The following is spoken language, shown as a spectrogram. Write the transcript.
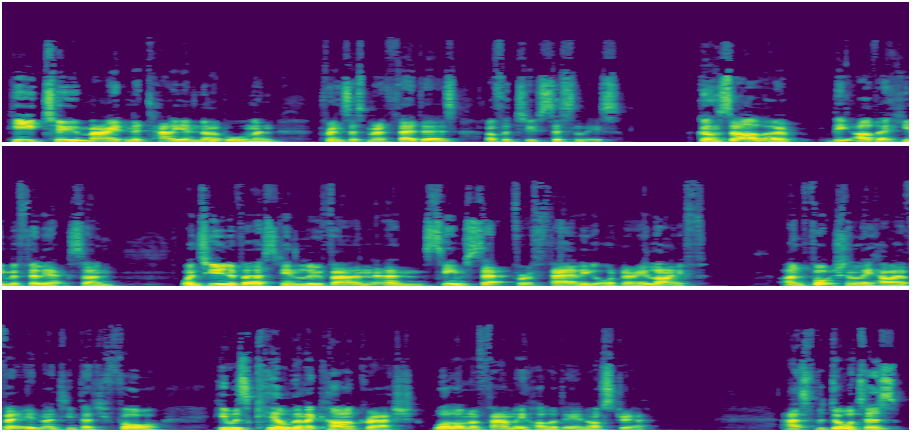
He too married an Italian noblewoman, Princess Mercedes of the Two Sicilies. Gonzalo, the other haemophiliac son, went to university in Louvain and seemed set for a fairly ordinary life. Unfortunately, however, in 1934, he was killed in a car crash while on a family holiday in Austria. As for the daughters,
